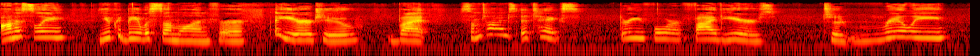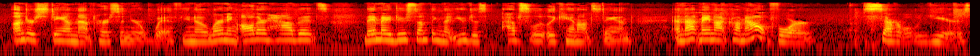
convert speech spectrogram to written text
honestly, you could be with someone for a year or two, but sometimes it takes three, four, five years to really understand that person you're with. You know, learning all their habits. They may do something that you just absolutely cannot stand and that may not come out for several years.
